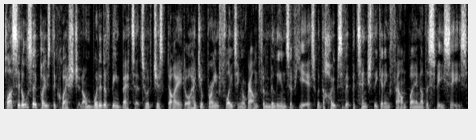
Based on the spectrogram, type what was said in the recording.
Plus, it also posed the question on would it have been better to have just died or had your brain floating around for millions of years with the hopes of it potentially getting found by another species?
